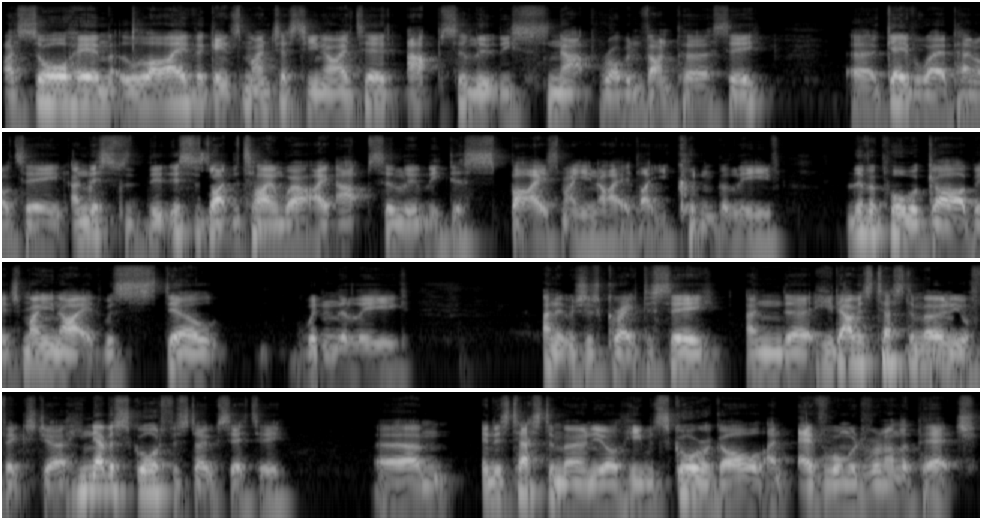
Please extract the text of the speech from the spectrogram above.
I saw him live against Manchester United. Absolutely snap Robin van Persie uh, gave away a penalty, and this this is like the time where I absolutely despised Man United, like you couldn't believe. Liverpool were garbage. Man United was still winning the league, and it was just great to see. And uh, he'd have his testimonial fixture. He never scored for Stoke City. Um, in his testimonial, he would score a goal, and everyone would run on the pitch.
